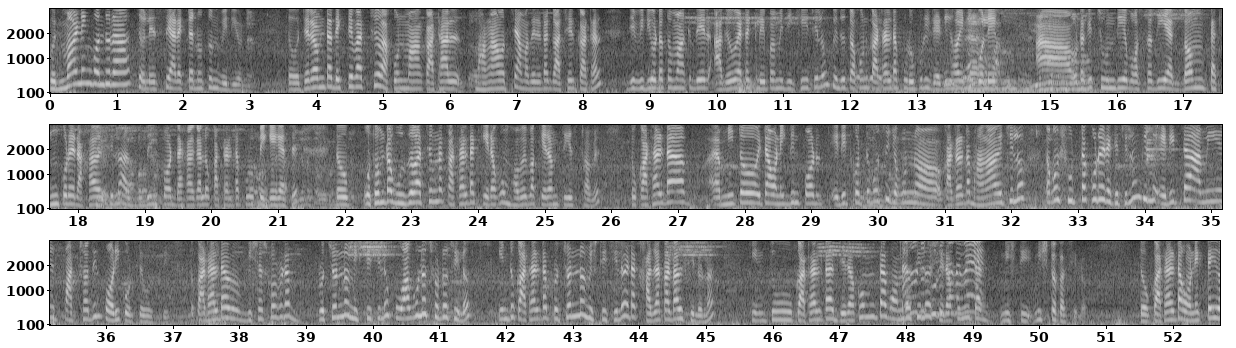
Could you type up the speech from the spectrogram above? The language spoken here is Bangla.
গুড মর্নিং বন্ধুরা। চলে এসছি আরেকটা নতুন ভিডিও নিয়ে। তো যেরমটা দেখতে পাচ্ছ, এখন মা কাঁঠাল ভাঙা হচ্ছে, আমাদের এটা গাছের কাঁঠাল। যে ভিডিওটা তোমাদের আগেও একটা ক্লিপ আমি দেখিয়েছিলাম, কিন্তু তখন কাঁঠালটা পুরোপুরি রেডি হয়নি বলে ওটাকে চুন দিয়ে, বস্তা দিয়ে একদম প্যাকিং করে রাখা হয়েছিল। আর দুদিন পর দেখা গেল কাঁঠালটা পুরো পেকে গেছে। তো প্রথমটা বুঝতে পারছিলাম না কাঁঠালটা কীরকম হবে বা কিরম টেস্ট হবে। তো কাঁঠালটা আমি তো এটা অনেক দিন পর এডিট করতে বসছি যখন কাঁঠালটা ভাঙা হয়েছিল তখন শ্যুটটা করে রেখেছিলাম কিন্তু এডিটটা আমি পাঁচ ছ দিন পরই করতে বসছি। তো কাঁঠালটা বিশ্বাস করবে না প্রচণ্ড মিষ্টি ছিল কোয়াগুলো ছোট ছিল কিন্তু কাঁঠালটা প্রচণ্ড মিষ্টি ছিল এটা খাজা কাঁঠাল ছিল না কিন্তু কাঁঠালটা যেরকমটা গন্ধ ছিল সেরকমই তার মিষ্টি মিষ্টতা ছিল। তো কাঁঠালটা অনেকটাই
